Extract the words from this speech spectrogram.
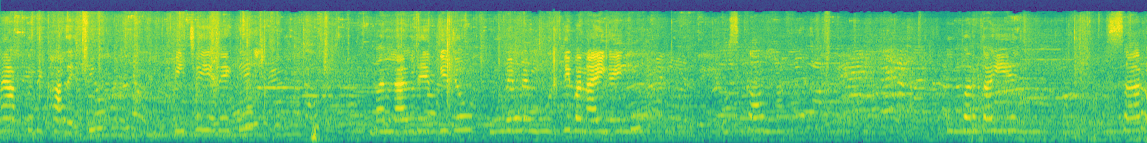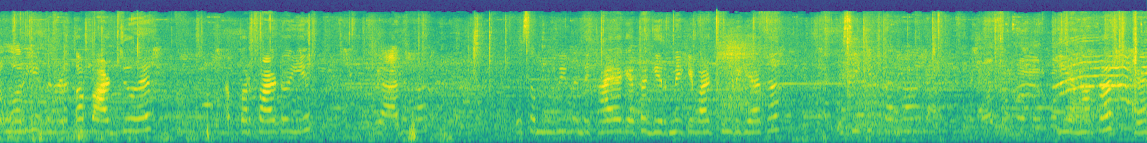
मैं आपको दिखा देती हूँ। पीछे ये देखिए भल्लाल देव की जो मूवी में मूर्ति बनाई गई थी, उसका ऊपर का ये सर और ये धड़ का पार्ट जो है अपर पार्ट और ये ये आधा वो सब मूवी में दिखाया गया था, गिरने के बाद टूट गया था। इसी की तरह यहाँ पर है।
